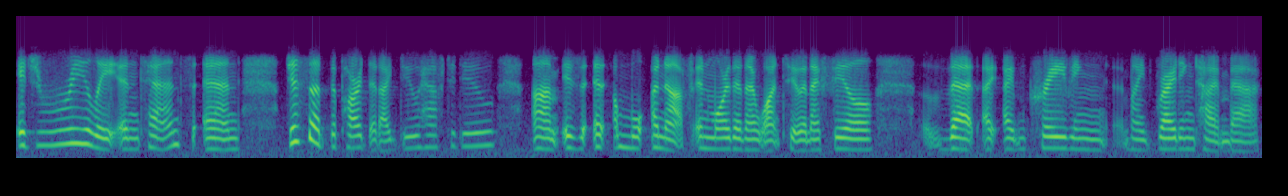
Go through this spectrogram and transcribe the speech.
it's really intense and just the the part that I do have to do um is a, a mo- enough and more than I want to and I feel that I I'm craving my writing time back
